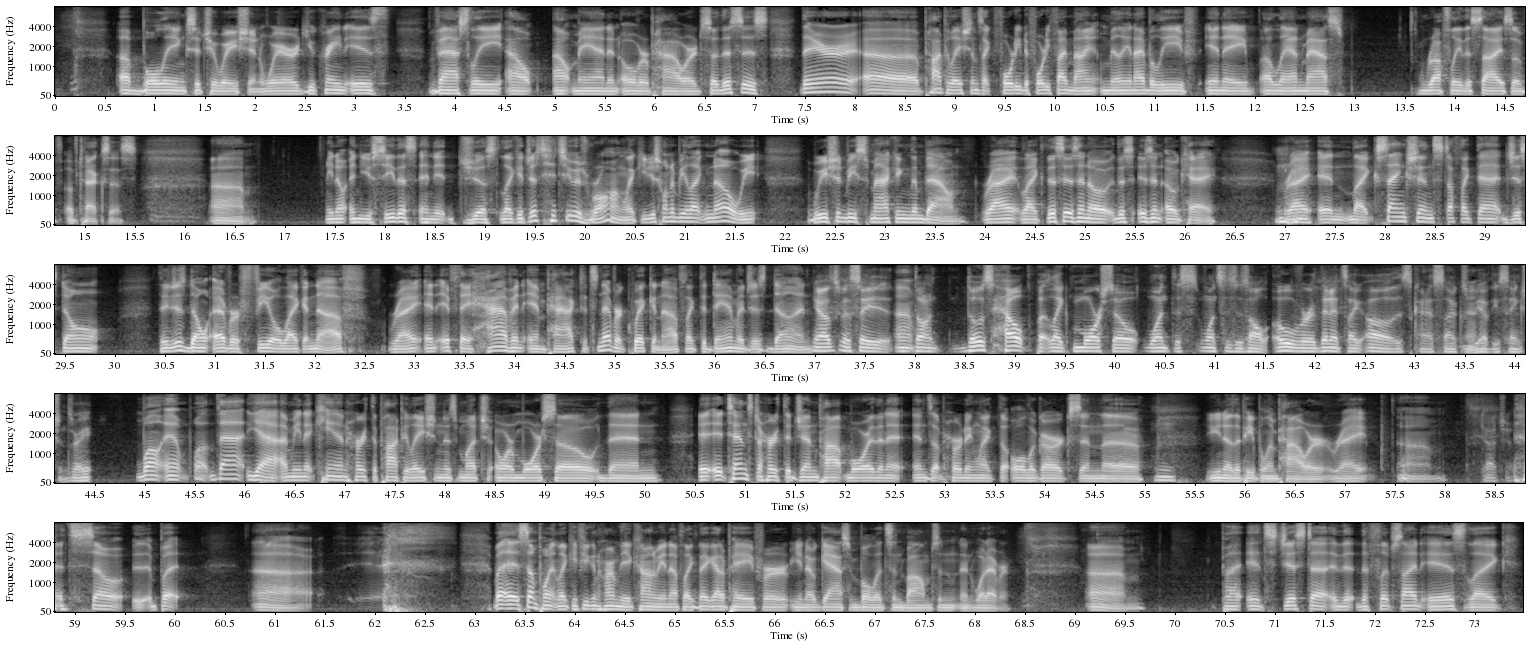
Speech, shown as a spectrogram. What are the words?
a bullying situation where Ukraine is vastly out outmanned and overpowered. So this is their uh, population's like 40 to 45 million, I believe, in a, a landmass roughly the size of, of Texas. Um, you know, and you see this and it just like it just hits you as wrong. Like you just want to be like, no, we we should be smacking them down, right? Like this isn't o- this isn't okay, mm-hmm. right? And like sanctions, stuff like that, just don't they just don't ever feel like enough right? And if they have an impact, it's never quick enough. Like the damage is done. Yeah, I was gonna say um, don't those help, but like more so once this once this is all over, then it's like, oh, this kind of sucks. Yeah. We have these sanctions, right? Well, and well that yeah, I mean it can hurt the population as much or more so than it, it tends to hurt the gen pop more than it ends up hurting like the oligarchs and the mm. you know the people in power, right? Um, Gotcha. it's so, but. Uh, but at some point, like if you can harm the economy enough, like they got to pay for you know gas and bullets and bombs and, and whatever. Um, but it's just uh, the the flip side is like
